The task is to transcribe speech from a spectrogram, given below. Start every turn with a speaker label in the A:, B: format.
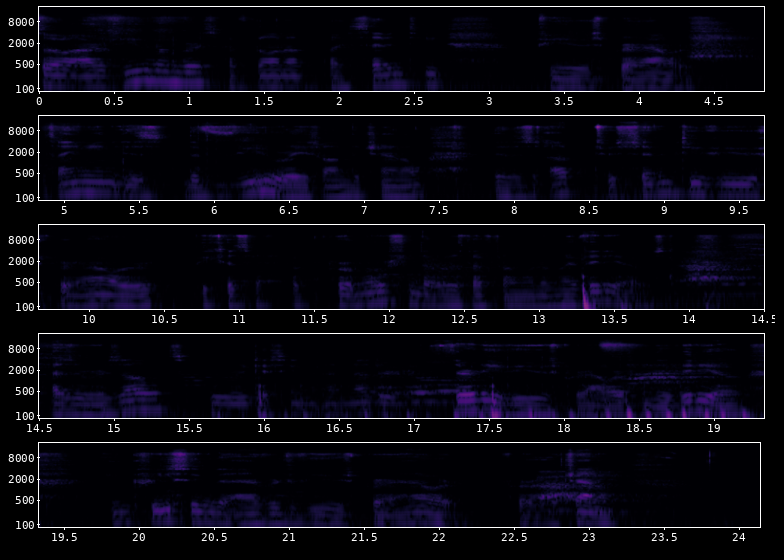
A: So our view numbers have gone up by 70 views per hour. What I mean is the view rate on the channel is up to 70 views per hour because of a promotion that was left on one of my videos. As a result, we were getting another 30 views per hour from the video, increasing the average views per hour for our channel.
